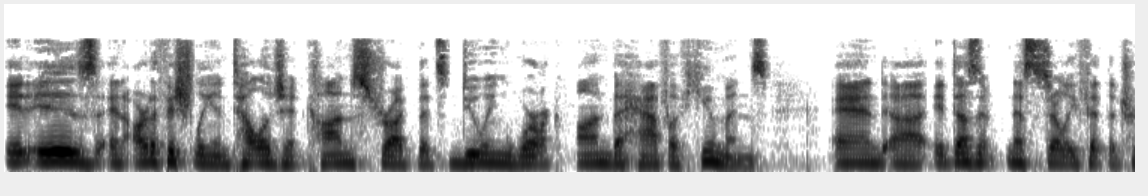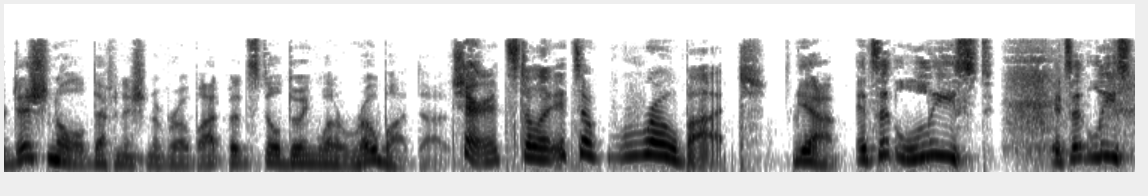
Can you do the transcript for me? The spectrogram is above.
it is an artificially intelligent construct that's doing work on behalf of humans. And uh, it doesn't necessarily fit the traditional definition of robot, but it's still doing what a robot does. Sure, it's still a, it's a robot. Yeah, it's at least it's at least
